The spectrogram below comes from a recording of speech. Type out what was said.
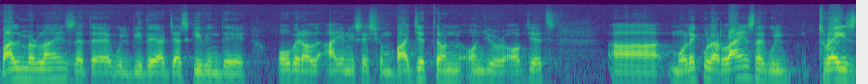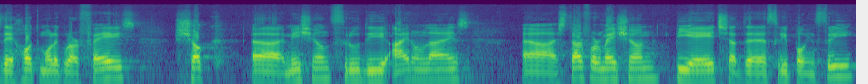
Balmer lines that uh, will be there just giving the overall ionization budget on, on your objects, uh, molecular lines that will trace the hot molecular phase, shock uh, emission through the iron lines, uh, star formation, PAH at the 3.3,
